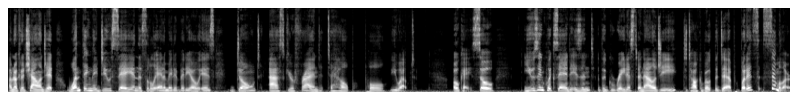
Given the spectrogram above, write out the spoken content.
I'm not going to challenge it. One thing they do say in this little animated video is don't ask your friend to help pull you out. Okay, so using quicksand isn't the greatest analogy to talk about the dip, but it's similar.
